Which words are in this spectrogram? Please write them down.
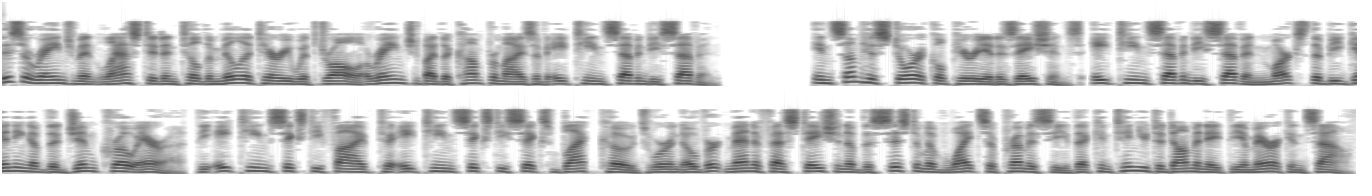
This arrangement lasted until the military withdrawal arranged by the Compromise of 1877. In some historical periodizations, 1877 marks the beginning of the Jim Crow era. The 1865 to 1866 Black Codes were an overt manifestation of the system of white supremacy that continued to dominate the American South.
